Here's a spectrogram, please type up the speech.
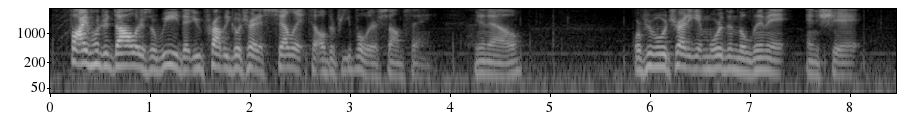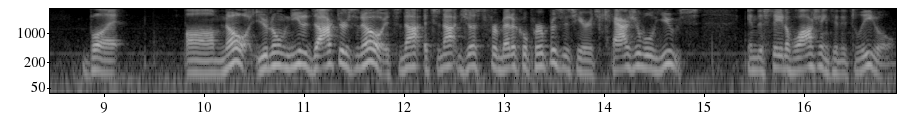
five hundred dollars of weed that you'd probably go try to sell it to other people or something, you know, or people would try to get more than the limit and shit. But um, no, you don't need a doctor's note. It's not. It's not just for medical purposes here. It's casual use in the state of Washington. It's legal.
